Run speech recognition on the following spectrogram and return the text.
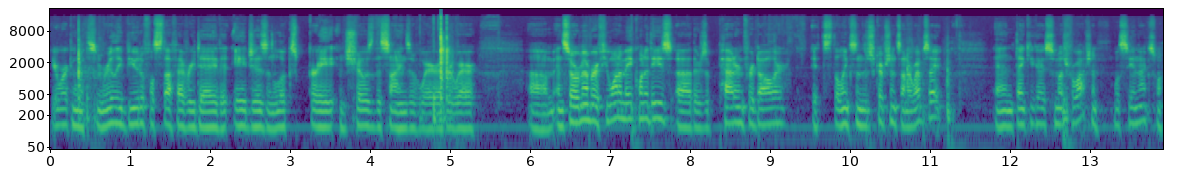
you're working with some really beautiful stuff every day that ages and looks great and shows the signs of wear everywhere. Um, and so remember, if you want to make one of these, uh, there's a pattern for a dollar. It's the links in the description. It's on our website. And thank you guys so much for watching. We'll see you in the next one.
